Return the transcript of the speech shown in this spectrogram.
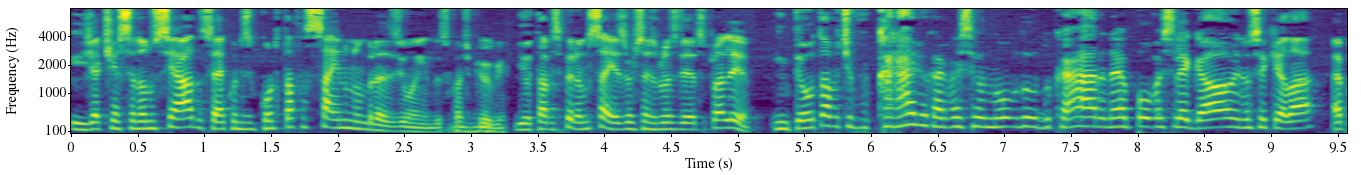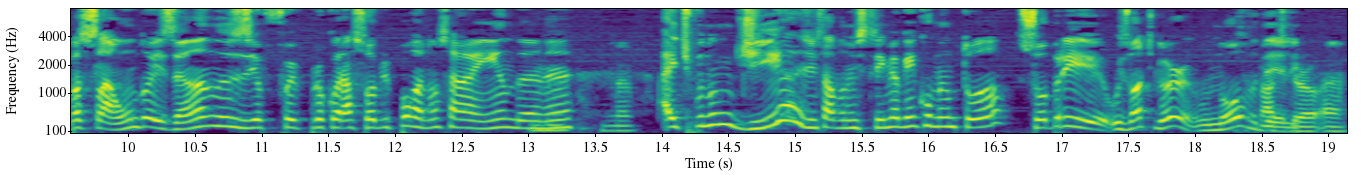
e já tinha sido anunciado o Seconds enquanto tava saindo no Brasil ainda, Scott Pilgrim. E eu tava esperando sair as versões brasileiras pra ler. Então eu tava tipo, caralho, cara, vai ser o novo do, do cara, né? Pô, vai ser legal e não sei o que lá. Aí passou, sei lá, um, dois anos e eu fui procurar sobre, porra, não saiu ainda, né? Não. Aí, tipo, num dia, a gente tava no stream e alguém comentou sobre o Snot Girl, o novo Not dele. Girl, é.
